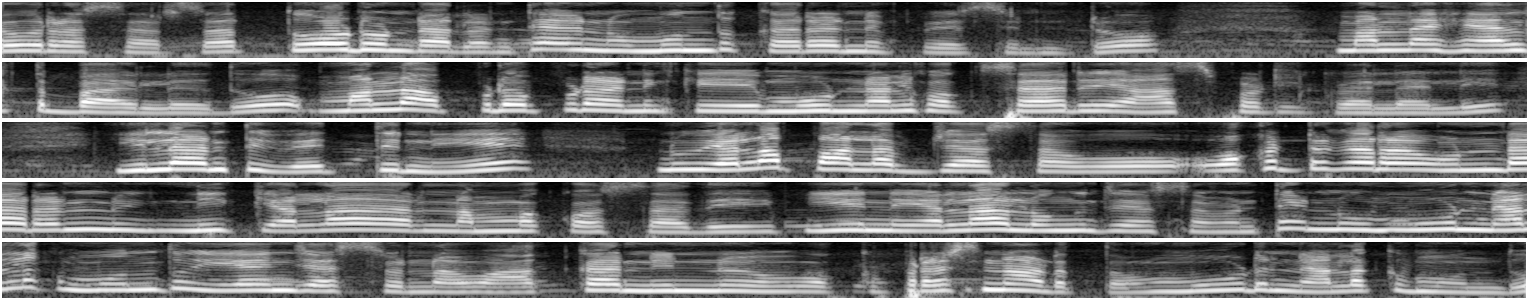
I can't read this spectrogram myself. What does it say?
ఎవరు వస్తారు సార్? తోడు ఉండాలంటే ఆయన ముందు కరోనా పేషెంట్ మళ్ళీ హెల్త్ బాగలేదు. మళ్ళీ అప్పుడప్పుడు ఆయనకి మూడు నెలలకు ఒకసారి హాస్పిటల్కి వెళ్ళాలి. ఇలాంటి వ్యక్తిని నువ్వు ఎలా పాలప్ చేస్తావు? ఒకటిగా ఉండారని నీకు ఎలా నమ్మకం వస్తుంది? ఈయన ఎలా లొంగు చేస్తావంటే నువ్వు మూడు నెలలకు ముందు ఏం చేస్తున్నావు? అక్క నిన్ను ఒక ప్రశ్న అడతావు మూడు నెలలకు ముందు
